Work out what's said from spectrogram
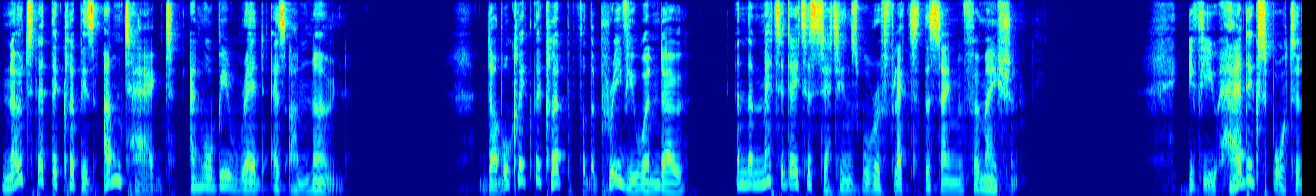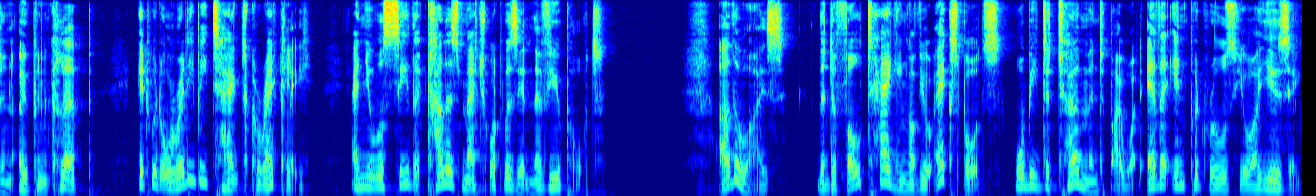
Note that the clip is untagged and will be read as unknown. Double-click the clip for the preview window and the metadata settings will reflect the same information. If you had exported an open clip, it would already be tagged correctly and you will see the colors match what was in the viewport. Otherwise, the default tagging of your exports will be determined by whatever input rules you are using.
